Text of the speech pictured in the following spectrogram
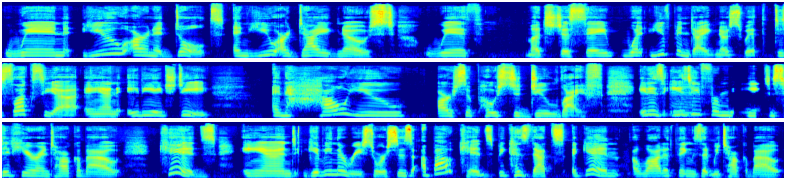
when you are an adult and you are diagnosed with let's just say what you've been diagnosed with dyslexia and ADHD, and how you are supposed to do life. It is easy mm. for me to sit here and talk about kids and giving the resources about kids because that's, again, a lot of things that we talk about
